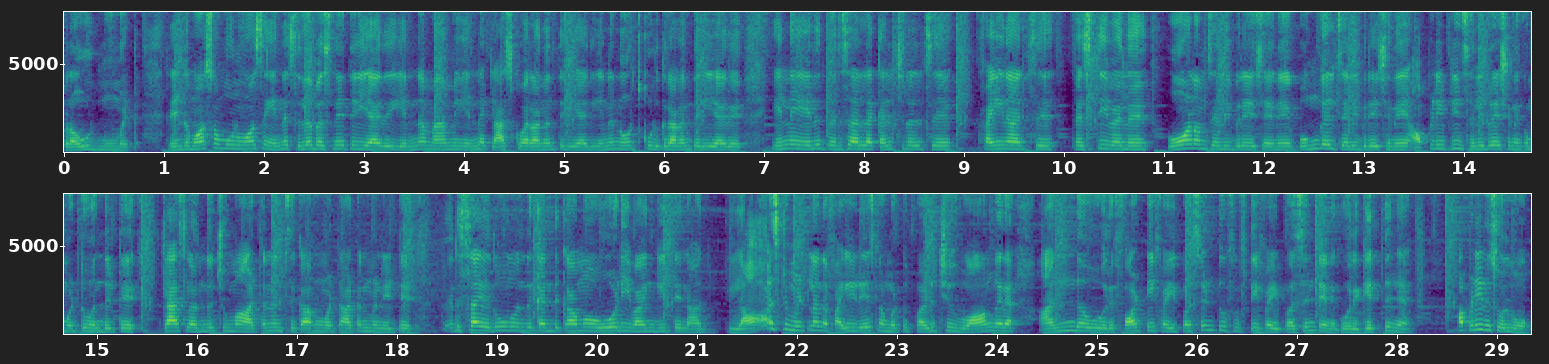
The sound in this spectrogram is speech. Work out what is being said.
ப்ரௌட் மூமெண்ட் ரெண்டு மாதம் மூணு மாதம் என்ன சிலபஸ்னே தெரியாது. என்ன மேம் என்ன கிளாஸ்க்கு வராங்கன்னு தெரியாது. என்ன நோட்ஸ் கொடுக்குறாங்கன்னு தெரியாது. என்ன ஏதும் பெருசாக இல்லை. Culturals fine arts festival Onam celebration Pongal celebration அப்படி இப்படின்னு செலிப்ரேஷனுக்கு மட்டும் வந்துட்டு கிளாஸில் வந்து சும்மா அட்டண்டன்ஸுக்காக மட்டும் அட்டன் பண்ணிவிட்டு பெருசாக எதுவும் வந்து கண்டுக்காமல் ஓடி வாங்கிட்டு நான் லாஸ்ட் மினிட்ல அந்த ஃபைவ் டேஸில் மட்டும் படித்து வாங்குற அந்த ஒரு forty five percent to fifty five percent எனக்கு ஒரு கெத்துங்க. அப்படின்னு சொல்லுவோம்.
